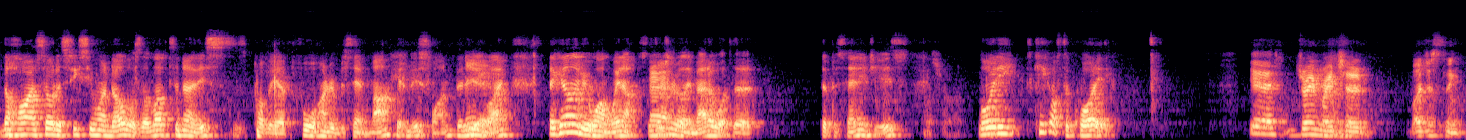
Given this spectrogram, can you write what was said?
the highest order sixty one dollars. I'd love to know this is probably a four hundred percent market this one, but Yeah. anyway, there can only be one winner, so it doesn't really matter what the the percentage is. That's right. Lloydie, to kick off the quaddy. Yeah, Dream Reacher, I just think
